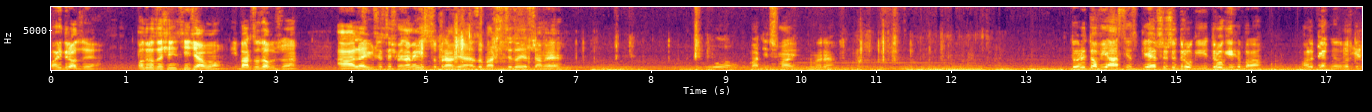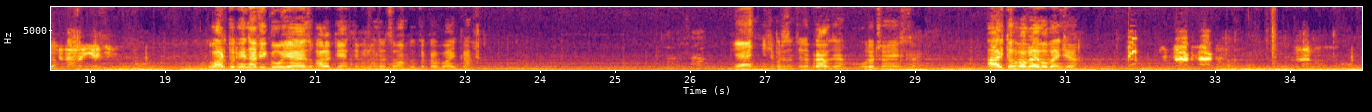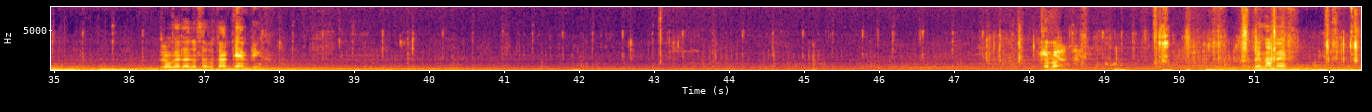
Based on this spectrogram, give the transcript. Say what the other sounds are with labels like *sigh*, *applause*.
Moi drodzy, po drodze się nic nie działo i bardzo dobrze, ale już jesteśmy na miejscu prawie. Zobaczcie, dojeżdżamy. wow. Mati, trzymaj kamerę. Który to wjazd jest? Pierwszy czy drugi? Drugi chyba. Ale pięknie, zobacz chyba. Tu Artur mnie nawiguje, ale pięknie wygląda, co? To taka bajka. Pięknie się prezentuje, naprawdę. Urocze miejsce. A i tu chyba w lewo będzie. Tak, tak. Droga dla dostawy, tak, kemping. Trzeba. Tutaj mamy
